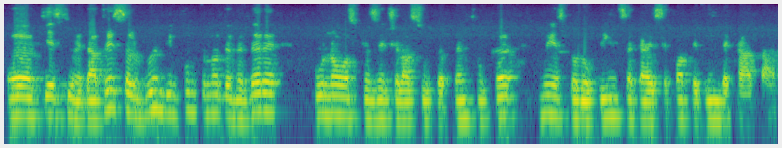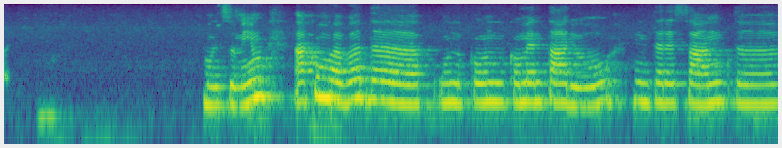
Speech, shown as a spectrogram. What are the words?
uh, chestiune. Dar trebuie să-l vând, din punctul meu de vedere, cu 19%, pentru că nu este o locuință care se poate vinde ca atare. Mulțumim. Acum văd uh, un, un comentariu interesant. Uh,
